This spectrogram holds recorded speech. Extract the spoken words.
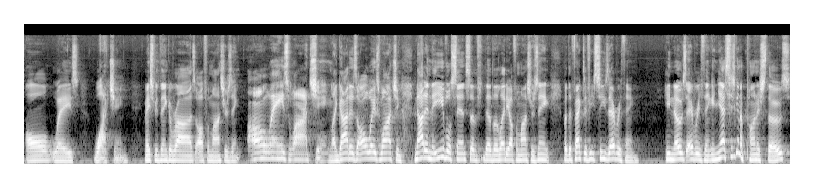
always watching. Makes me think of Roz off of Monsters Inc. Always watching. Like God is always watching. Not in the evil sense of the, the lady off of Monsters Inc., but the fact that He sees everything. He knows everything. And yes, He's going to punish those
